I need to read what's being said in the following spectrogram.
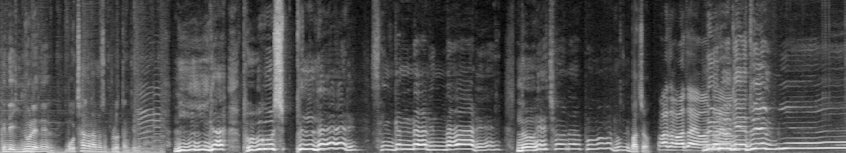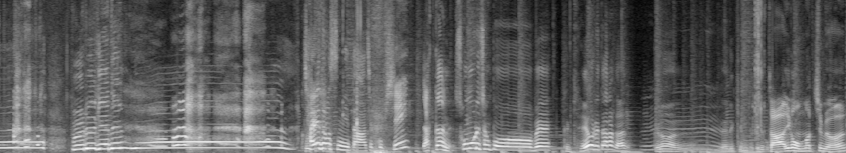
근데 이 노래는 모창을 하면서 불렀던 기억이 나요 네가 보고 싶은 날엔 생각나는 날엔 너의 전화번호 맞죠? 맞아, 맞아요. 맞아요. 누르게 되면 부르게 되면 잘 들었습니다. 제꼽 씨. 약간 소몰이 창법의 그 계열을 따라간 그런 네, 느낌이죠 그리고 자 이거 못 맞추면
